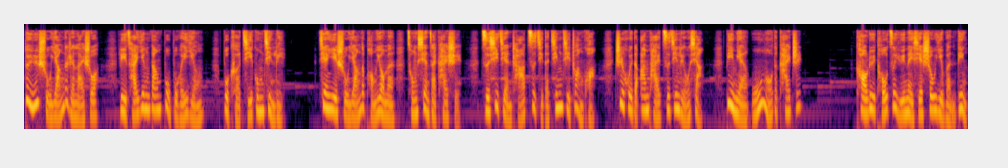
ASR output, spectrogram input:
对于属羊的人来说，理财应当步步为营，不可急功近利。建议属羊的朋友们从现在开始仔细检查自己的经济状况，智慧地安排资金流向，避免无谋的开支。考虑投资于那些收益稳定、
